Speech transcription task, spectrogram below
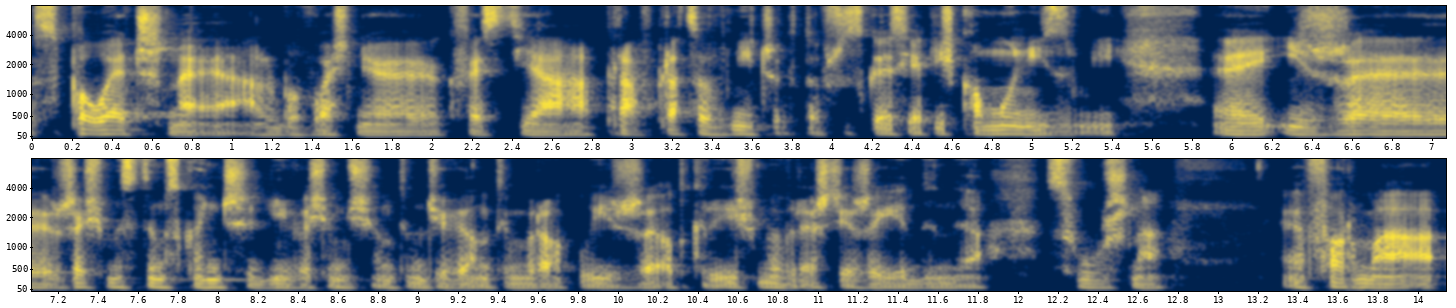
y, społeczne albo właśnie kwestia praw pracowniczych, to wszystko jest jakiś komunizm i, y, i że żeśmy z tym skończyli w 1989 roku i że odkryliśmy wreszcie, że jedyna słuszna forma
